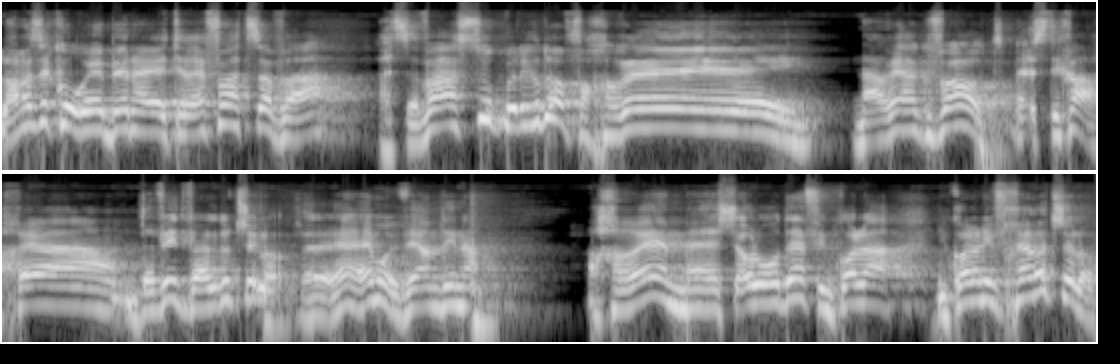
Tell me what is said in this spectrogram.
למה זה קורה בין היתר? איפה הצבא? הצבא עסוק בלרדוף אחרי נערי הגבעות, סליחה, אחרי דוד והגדוד שלו, הם אויבי המדינה. אחריהם שאול רודף עם כל, ה, עם כל הנבחרת שלו.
